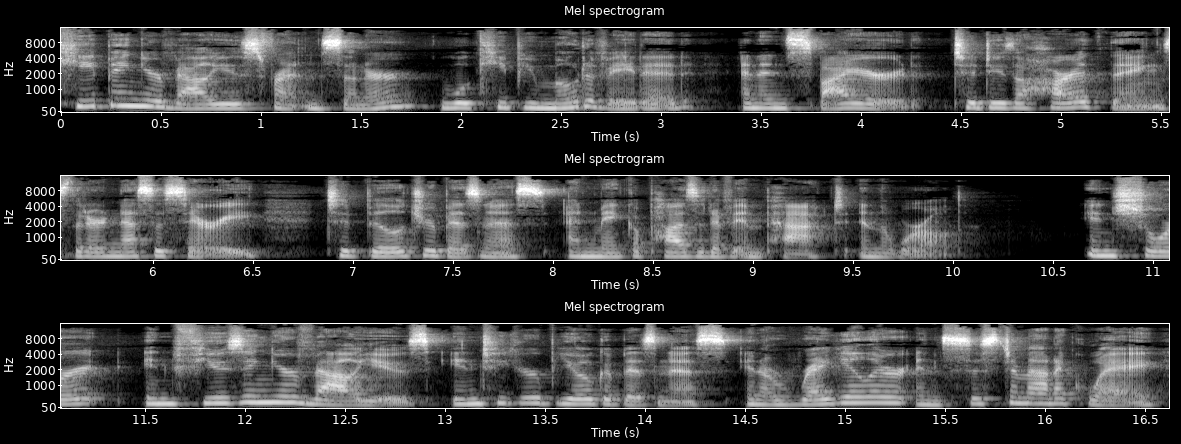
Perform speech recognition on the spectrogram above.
keeping your values front and center will keep you motivated and inspired to do the hard things that are necessary to build your business and make a positive impact in the world. In short, infusing your values into your yoga business in a regular and systematic way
